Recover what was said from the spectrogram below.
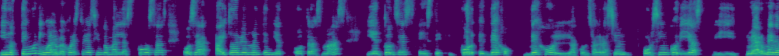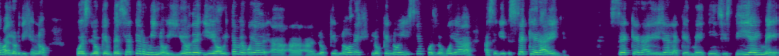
Y no tengo ninguna, a lo mejor estoy haciendo mal las cosas. O sea, ahí todavía no entendía otras más. Y entonces, este, eh, dejo, dejo la consagración por cinco días y me armé de valor. Dije, no, pues lo que empecé termino y yo de, y ahorita me voy a, a, lo que no de, lo que no hice, pues lo voy a, a seguir. Sé que era ella, sé que era ella la que me insistía y me,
